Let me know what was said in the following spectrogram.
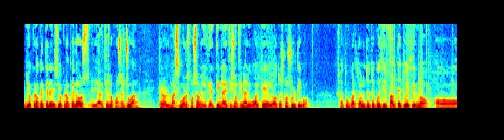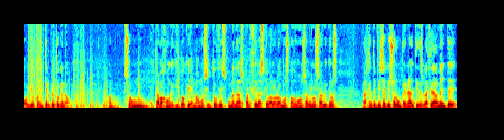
Yo creo que tres, yo creo que dos, y a veces lo consensúan. Pero el máximo responsable, el que tiene la decisión final, igual que el otro es consultivo. O sea, tú un cuarto árbitro te puede decir falta y tú decir no, o yo interpreto que no. Bueno, son trabajo en equipo que llamamos. Entonces, una de las parcelas que valoramos cuando vamos a ver los árbitros, la gente piensa que es solo un penalti. Desgraciadamente,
